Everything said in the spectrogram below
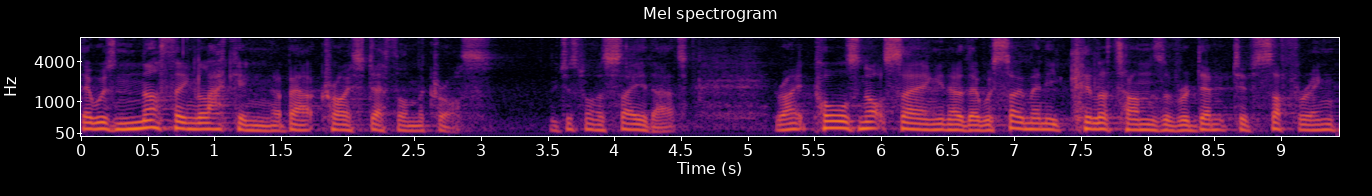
There was nothing lacking about Christ's death on the cross. We just want to say that, right? Paul's not saying, you know, there were so many kilotons of redemptive suffering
